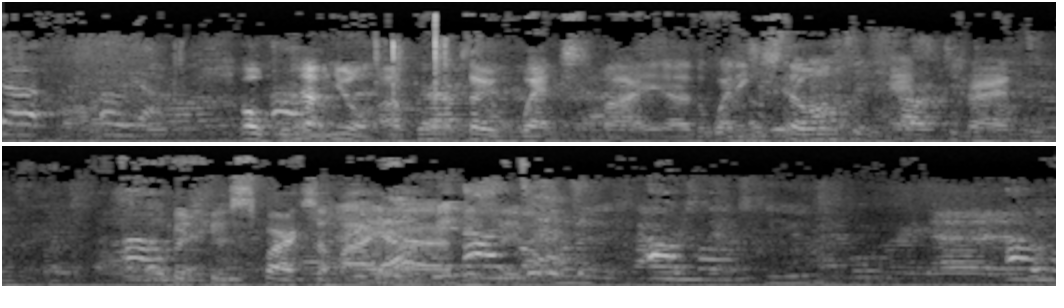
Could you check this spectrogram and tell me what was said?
uh, oh yeah. Oh, perhaps you know, uh, perhaps I wet my uh, the wedding stone and try and Um, put a few sparks on my. I Uh, did. Um, um,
